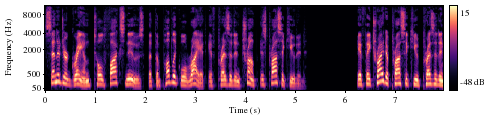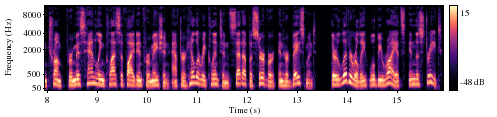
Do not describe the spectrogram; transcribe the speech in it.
Senator Graham told Fox News that the public will riot if President Trump is prosecuted. If they try to prosecute President Trump for mishandling classified information after Hillary Clinton set up a server in her basement, there literally will be riots in the street.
